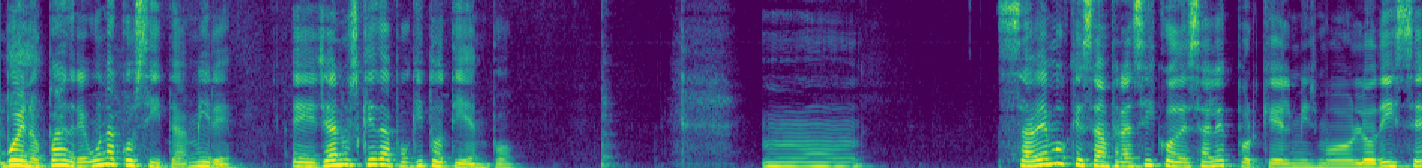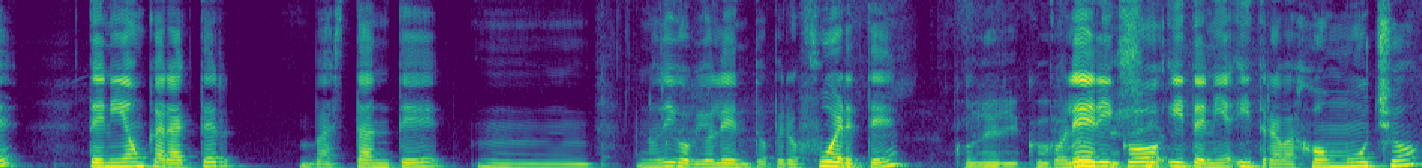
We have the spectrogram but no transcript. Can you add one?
Bueno, padre, una cosita. Mire, eh, ya nos queda poquito tiempo. Mm, sabemos que San Francisco de Sales, porque él mismo lo dice, tenía un carácter bastante, mm, no digo violento, pero fuerte. Colérico. Colérico y, tenía, y trabajó mucho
